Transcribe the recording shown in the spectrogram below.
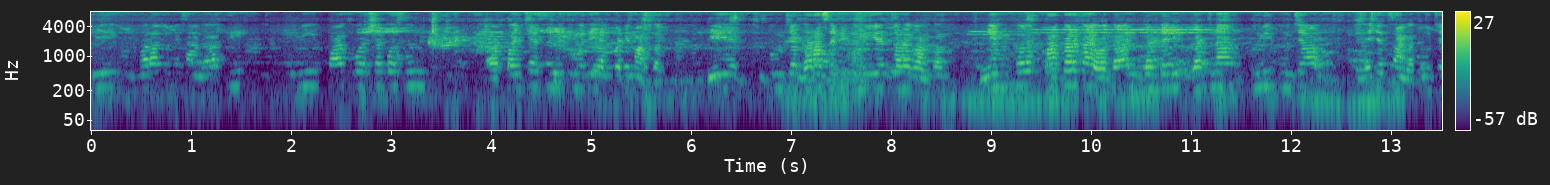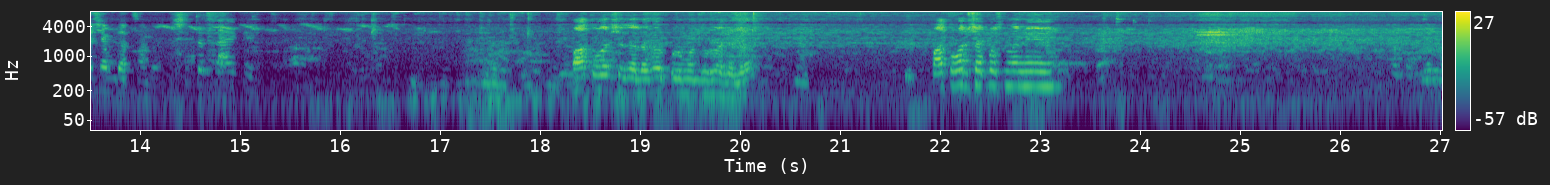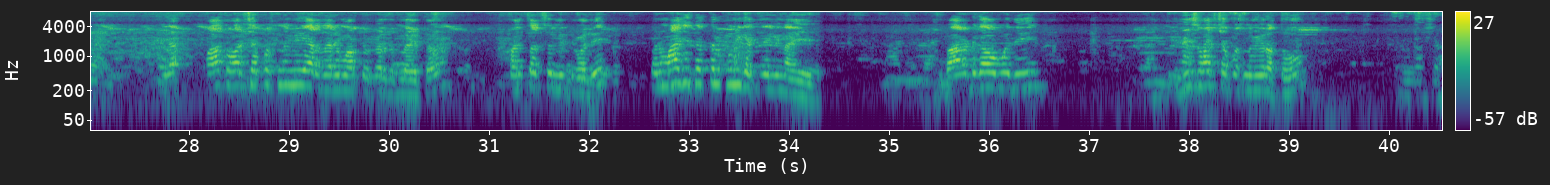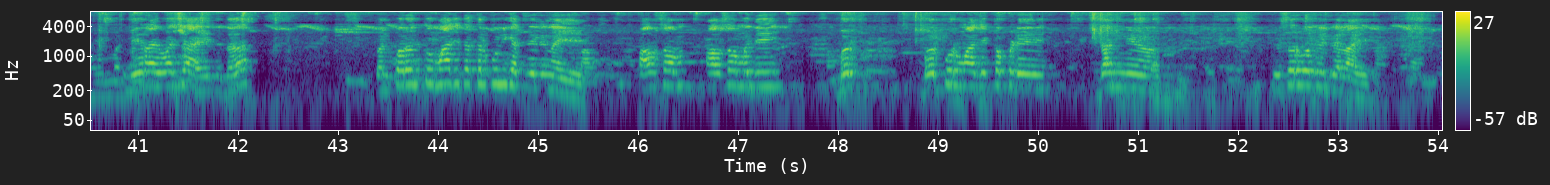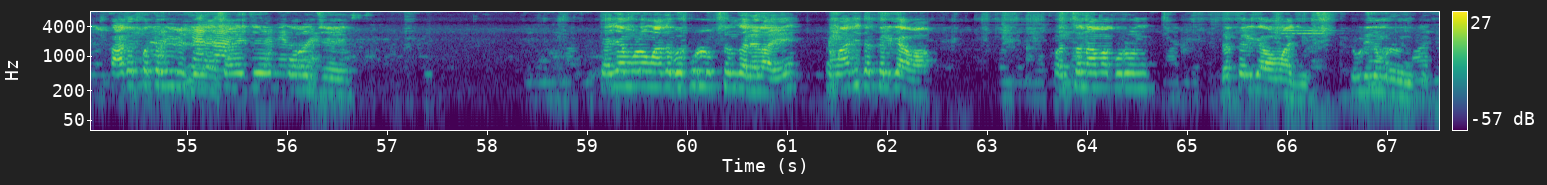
की मला तुम्ही सांगा की तुम्ही पाच वर्षापासून पंचायत समितीमध्ये हेलपाटे मारतात ते तुमच्या घरासाठी तुम्ही येत घरा घालतात. नेमकं प्रकार काय होता आणि घडलेली घटना तुम्ही तुमच्या ह्याच्यात सांगा तुमच्या शब्दात सांगा. पाच वर्ष झालं घरकुल मंजूर झालेलं. पाच वर्षापासून मी या पाच वर्षापासून मी अर्जारी मारतो कर्जतला इथं पंचायत समितीमध्ये. पण माझी दखल कुणी घेतलेली नाही आहे बारडगावमध्ये वीस वर्षापासून मी राहतो. मी रहिवासी आहे तिथं. पण परंतु माझी दखल कुणी घेतलेली नाही आहे पावसा पावसामध्ये भर भरपूर माझे कपडे धान्य हे सर्व भिजलेलं आहे. कागदपत्रही भिजलेले आहे शाळेचे पोरांचे. त्याच्यामुळं माझं भरपूर नुकसान झालेलं आहे. तर माझी दखल घ्यावा. पंचनामा करून दखल घ्यावा माझी. एवढी नम्र विनंती.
